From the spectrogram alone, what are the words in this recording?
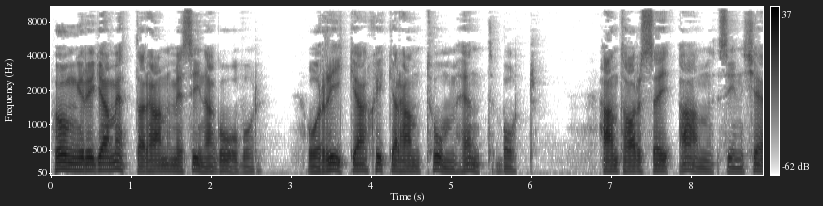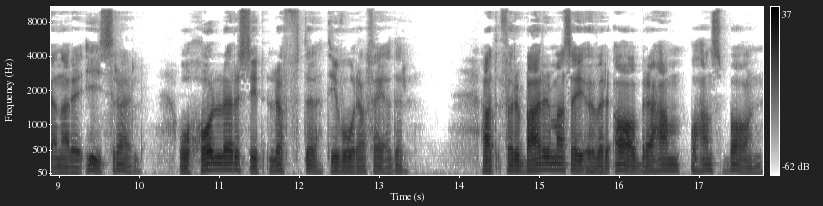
Hungriga mättar han med sina gåvor och rika skickar han tomhänt bort. Han tar sig an sin tjänare Israel och håller sitt löfte till våra fäder att förbarma sig över Abraham och hans barn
